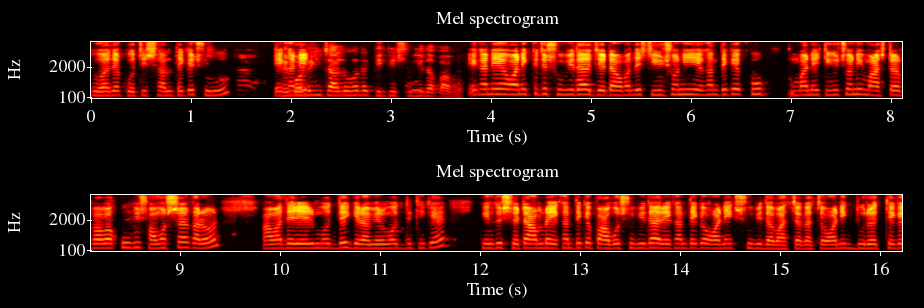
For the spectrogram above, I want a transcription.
দু হাজার পঁচিশ সাল থেকে শুরু। এখানে চালু হলে কি কি সুবিধা পাবো? এখানে অনেক কিছু সুবিধা যেটা আমাদের টিউশনি এখান থেকে খুব মানে টিউশনি মাস্টার পাওয়া খুবই সমস্যার কারণ আমাদের এর মধ্যে গ্রামের মধ্যে থেকে। কিন্তু সেটা আমরা এখান থেকে পাবো সুবিধা আর এখান থেকে অনেক সুবিধা বাচ্চা কাচ্চা অনেক দূরের থেকে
